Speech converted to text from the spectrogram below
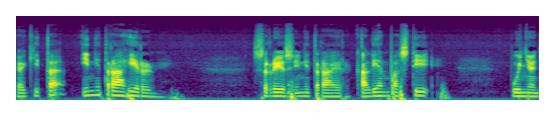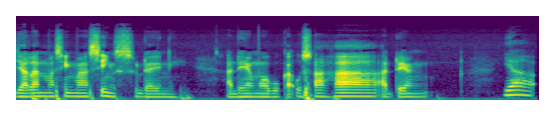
Ya kita ini terakhir nih. Serius ini terakhir. Kalian pasti punya jalan masing-masing sudah ini. Ada yang mau buka usaha ada yang ya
